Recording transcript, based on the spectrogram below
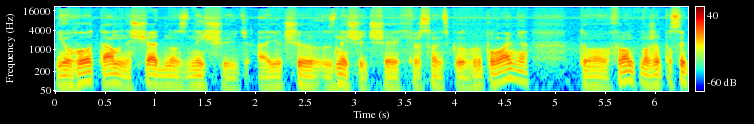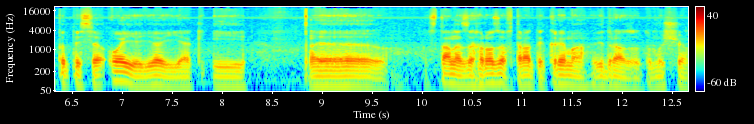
його там нещадно знищують. А якщо знищать ще херсонське групування, то фронт може посипатися ой-ой-ой, як і е, стане загроза втрати Крима відразу, тому що е,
